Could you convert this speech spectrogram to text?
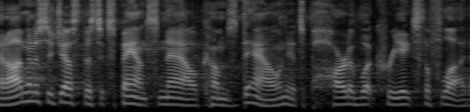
and I'm going to suggest this expanse now comes down, it's part of what creates the flood.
